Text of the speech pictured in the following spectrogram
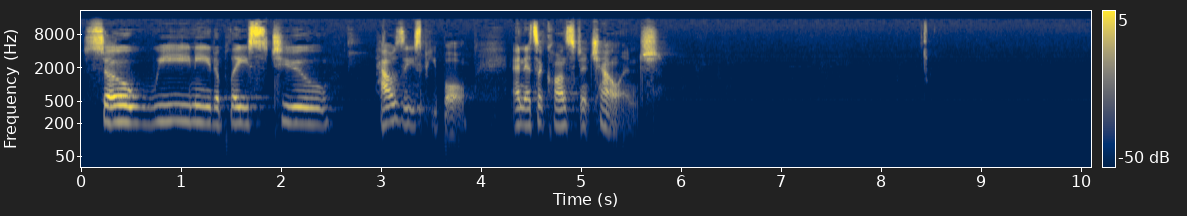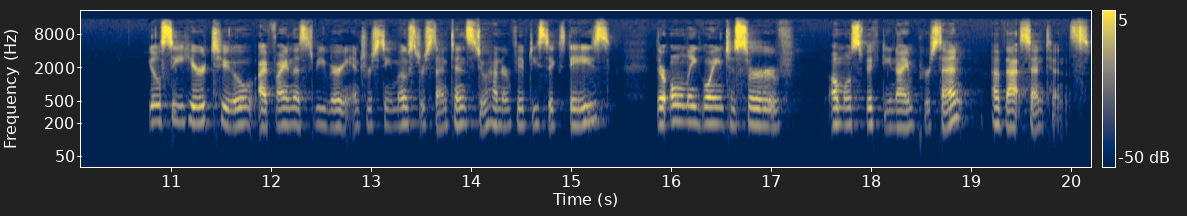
so we need a place to house these people, and it's a constant challenge. You'll see here too, I find this to be very interesting. Most are sentenced to 156 days they're only going to serve almost 59% of that sentence.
